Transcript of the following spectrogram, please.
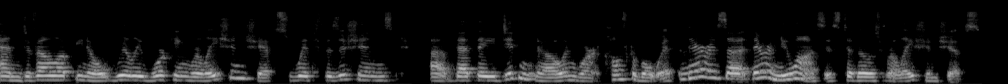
and develop, you know, really working relationships with physicians uh, that they didn't know and weren't comfortable with. And there is a there are nuances to those relationships.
